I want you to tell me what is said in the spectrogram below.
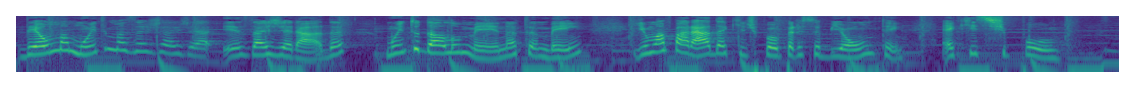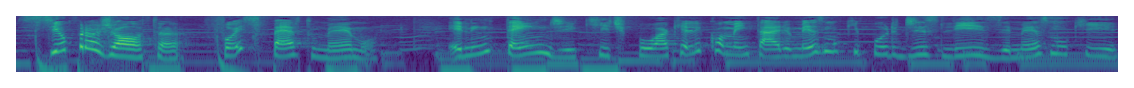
deu uma muito mais exagerada, muito da Lumena também. E uma parada que, tipo, eu percebi ontem é que, tipo, se o Projota foi esperto mesmo, ele entende que, tipo, aquele comentário, mesmo que por deslize, mesmo que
